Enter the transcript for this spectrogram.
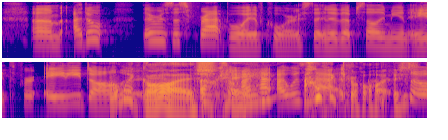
um, I don't there was this frat boy, of course, that ended up selling me an eighth for eighty dollars. Oh my gosh! Okay, so I, ha- I was oh had. my gosh! So,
